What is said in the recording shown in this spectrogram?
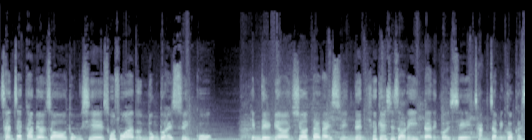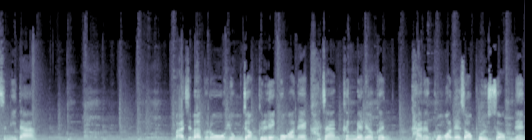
산책하면서 동시에 소소한 운동도 할 수 있고 힘들면 쉬었다 갈 수 있는 휴게시설이 있다는 것이 장점인 것 같습니다. 마지막으로 용정 근린공원의 가장 큰 매력은 다른 공원에서 볼 수 없는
